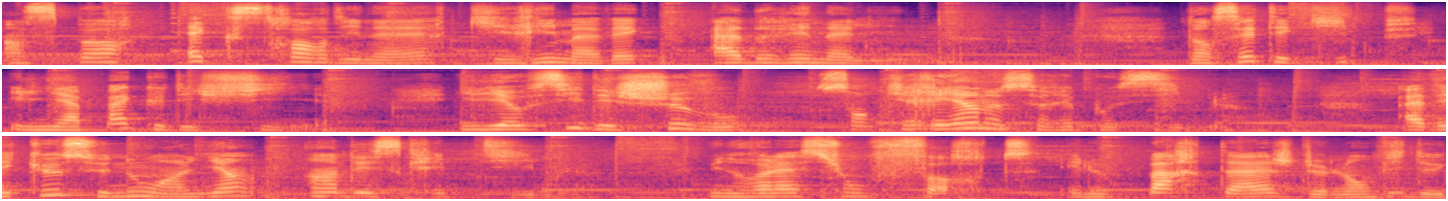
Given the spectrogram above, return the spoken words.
un sport extraordinaire qui rime avec adrénaline. Dans cette équipe, il n'y a pas que des filles, il y a aussi des chevaux sans qui rien ne serait possible. Avec eux se noue un lien indescriptible, une relation forte et le partage de l'envie de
